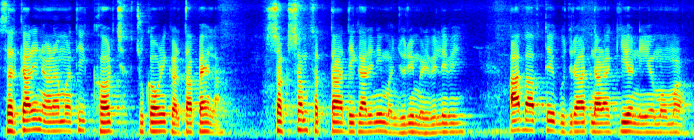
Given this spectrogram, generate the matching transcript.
સરકારી નાણાંમાંથી ખર્ચ ચૂકવણી કરતાં પહેલાં સક્ષમ સત્તા અધિકારીની મંજૂરી મેળવી લેવી. આ બાબતે ગુજરાત નાણાકીય નિયમોમાં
